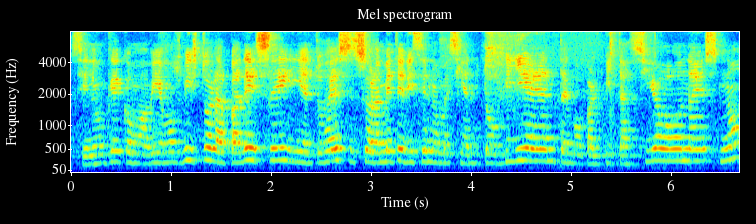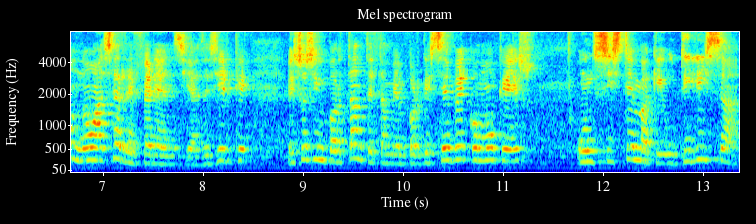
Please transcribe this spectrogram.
sino que como habíamos visto la padece y entonces solamente dice no me siento bien, tengo palpitaciones, no, no hace referencia, es decir que eso es importante también porque se ve como que es un sistema que utiliza,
